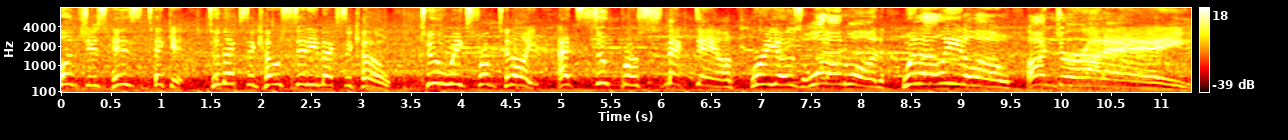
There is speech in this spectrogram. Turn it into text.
punches his ticket to Mexico City, Mexico, two weeks from tonight at Super SmackDown, where he goes one on one with El Idolo Andrade.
